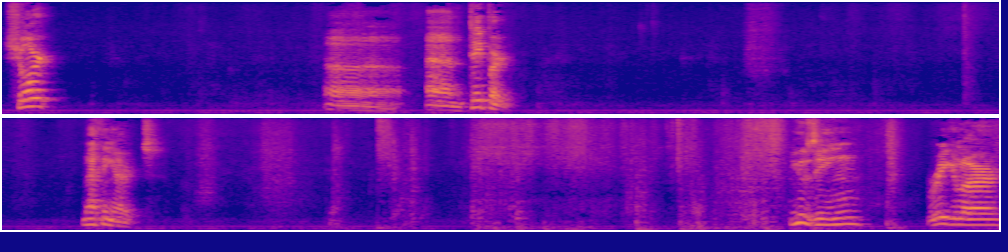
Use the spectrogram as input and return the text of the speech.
short uh, and tapered. Nothing hurts. Using regular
